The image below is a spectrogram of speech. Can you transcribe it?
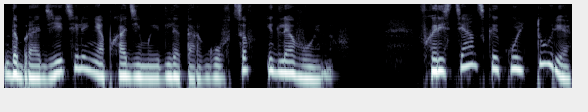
добродетели, необходимой для торговцев и для воинов. В христианской культуре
